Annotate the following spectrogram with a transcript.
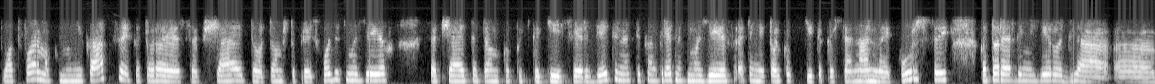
платформа коммуникации, которая сообщает о том, что происходит в музеях, сообщает о том, как, какие сферы деятельности конкретных музеев. Это не только какие-то профессиональные курсы, которые организуют для э,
